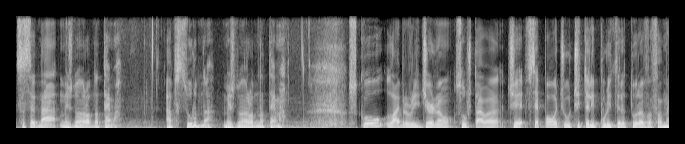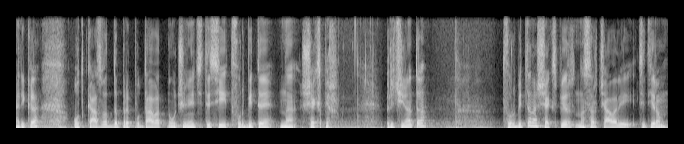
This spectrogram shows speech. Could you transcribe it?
с една международна тема. Абсурдна международна тема. School Library Journal съобщава, че все повече учители по литература в Америка отказват да преподават на учениците си творбите на Шекспир. Причината? Творбите на Шекспир насърчавали, цитирам,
